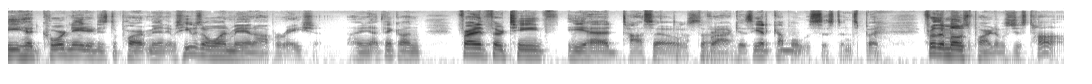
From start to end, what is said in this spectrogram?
he had coordinated his department. It was he was a one man operation. I mean, I think on Friday the Thirteenth he had Tasso Stavrakis. He had a couple of assistants, but for the most part, it was just Tom.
